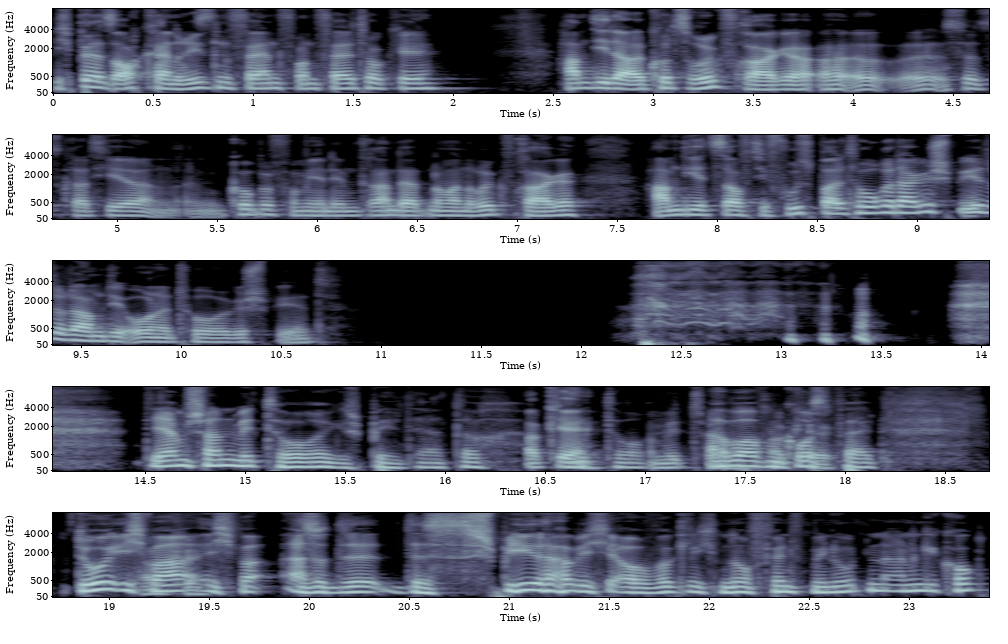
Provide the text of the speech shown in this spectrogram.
ich bin jetzt auch kein Riesenfan von Feldhockey. Haben die da, kurze Rückfrage, äh, äh, ist jetzt gerade hier ein Kumpel von mir neben dran, der hat nochmal eine Rückfrage. Haben die jetzt auf die Fußballtore da gespielt oder haben die ohne Tore gespielt? Die haben schon mit Tore gespielt, ja, doch. Okay, Mit Tore. mit Tore, Aber auf dem okay. Großfeld. Du, ich war, Okay. ich war, also de, das Spiel habe ich auch wirklich nur fünf Minuten angeguckt,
